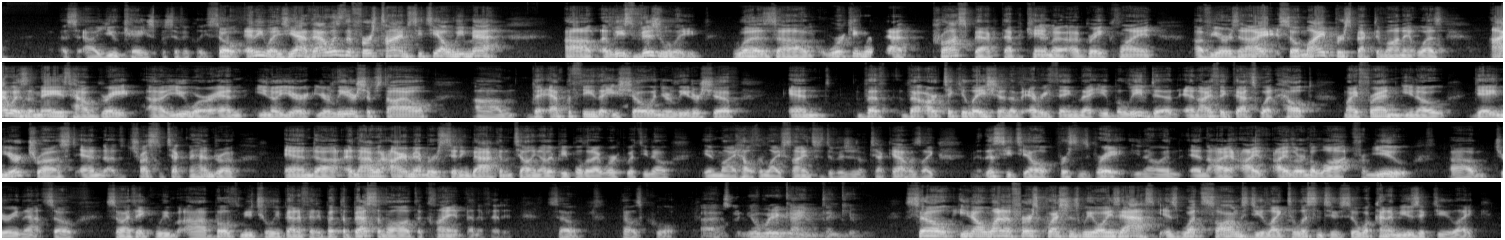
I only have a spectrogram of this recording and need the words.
uh, UK specifically. So, anyways, yeah, that was the first time CTL we met, uh, at least visually, was uh, working with that prospect that became a, a, great client of yours. And I, so my perspective on it was, I was amazed how great uh, you were, and you know your your leadership style, um, the empathy that you show in your leadership, and the the articulation of everything that you believed in. And i think that's what helped my friend you know gain your trust and uh, the trust of tech mahindra. And uh, and I, I remember sitting back and telling other people that i worked with you know in my health and life sciences division of tech i was like this ctl person is great you know and and i i, I learned a lot from you um, during that. So so i think we uh, both mutually benefited but the best of all the client benefited. So that was cool Excellent. You're very kind. Thank you. So, you know, one of the first questions we always ask is what songs do you like to listen to? So, what kind of music do you like?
